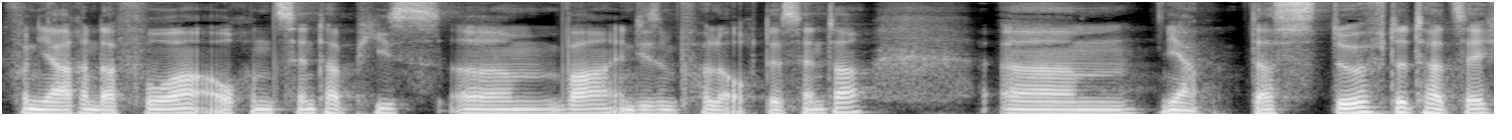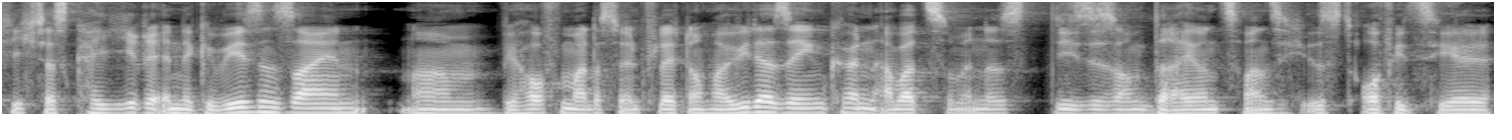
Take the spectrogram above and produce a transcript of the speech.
von Jahren davor, auch ein Centerpiece ähm, war, in diesem Fall auch der Center. Ähm, ja, das dürfte tatsächlich das Karriereende gewesen sein. Ähm, wir hoffen mal, dass wir ihn vielleicht nochmal wiedersehen können, aber zumindest die Saison 23 ist offiziell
